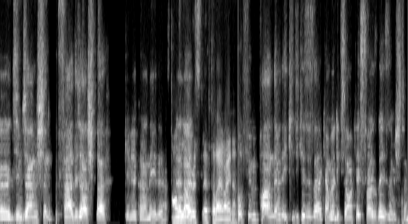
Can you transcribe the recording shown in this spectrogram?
Ee, Jim Jarmusch'ın Sadece Aşklar geriye kadar neydi? On Lovers Left Alive aynen. O filmi pandemide ikinci kez izlerken böyle ilk zaman festivalde izlemiştim.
